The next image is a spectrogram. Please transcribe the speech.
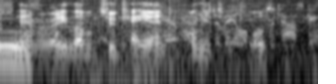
Ooh. Damn, already level 2 KN, only 2 available kills. for tasking.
